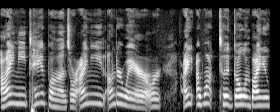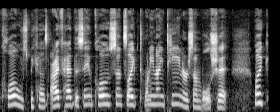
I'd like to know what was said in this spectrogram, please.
I need tampons or I need underwear or I, I want to go and buy new clothes because I've had the same clothes since like 2019 or some bullshit. Like,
